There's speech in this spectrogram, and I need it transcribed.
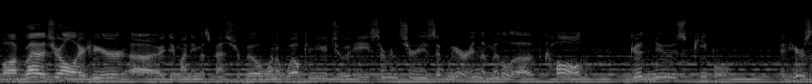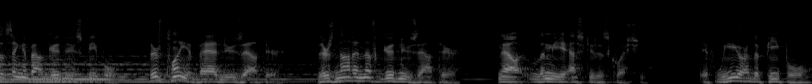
Well, I'm glad that you all are here. Uh, again, my name is Pastor Bill. I want to welcome you to a sermon series that we are in the middle of called Good News People. And here's the thing about good news people there's plenty of bad news out there, there's not enough good news out there. Now, let me ask you this question If we are the people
